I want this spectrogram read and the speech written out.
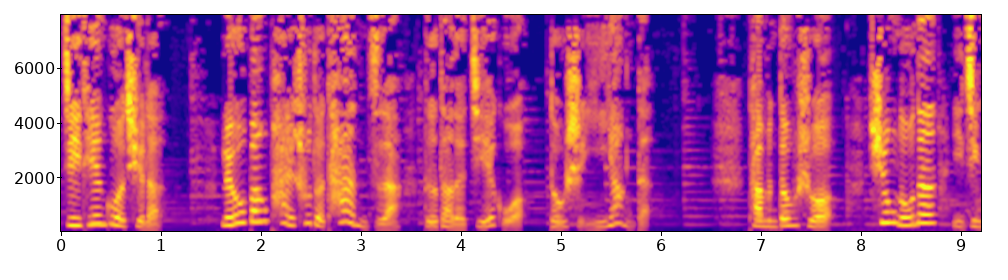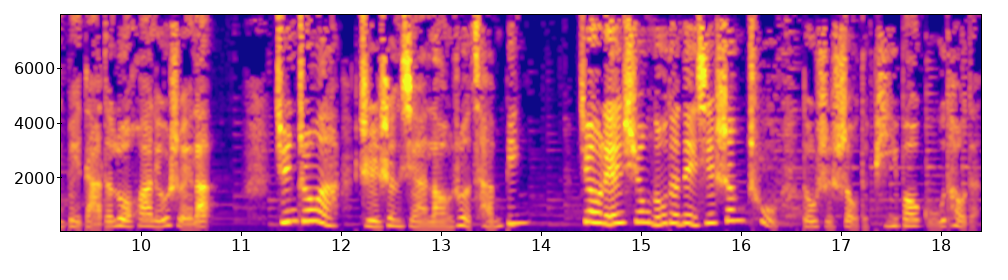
几天过去了，刘邦派出的探子啊，得到的结果都是一样的。他们都说，匈奴呢已经被打得落花流水了，军中啊只剩下老弱残兵。就连匈奴的那些牲畜都是瘦得皮包骨头的。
